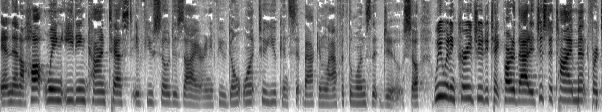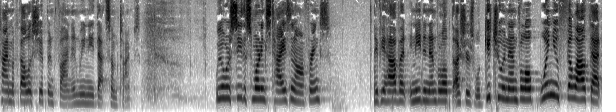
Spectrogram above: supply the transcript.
and then a hot wing eating contest if you so desire. And if you don't want to, you can sit back and laugh at the ones that do. So we would encourage you to take part of that. It's just a time meant for a time of fellowship and fun, and we need that sometimes. We will receive this morning's tithes and offerings. If you have a, you need an envelope, the ushers will get you an envelope. When you fill out that,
